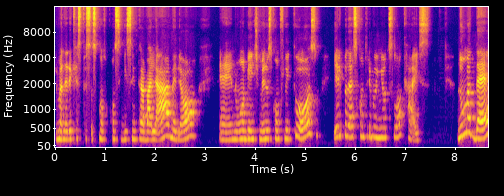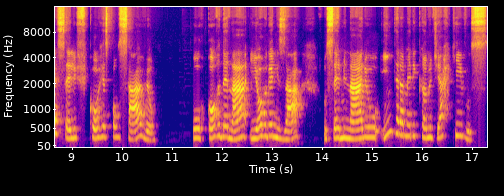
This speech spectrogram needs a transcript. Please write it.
de maneira que as pessoas conseguissem trabalhar melhor, é, num ambiente menos conflituoso, e ele pudesse contribuir em outros locais. Numa dessa, ele ficou responsável por coordenar e organizar o Seminário Interamericano de Arquivos,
